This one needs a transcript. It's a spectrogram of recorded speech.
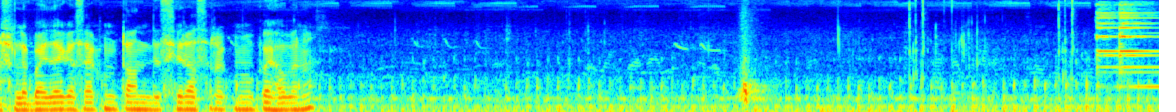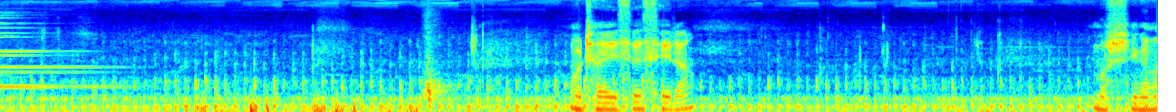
আসলে বাইরে গেছে, এখন টান দিয়ে সিরা ছাড়া কোনো উপায় হবে না। উঠাইছে সিরা। কেন?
